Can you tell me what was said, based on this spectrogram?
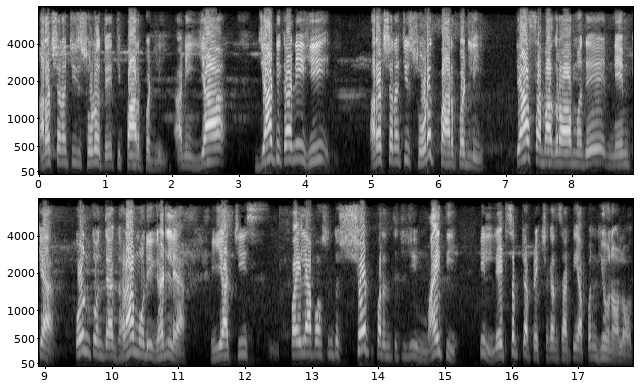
आरक्षणाची जी सोडत आहे ती पार पडली. आणि या ज्या ठिकाणी ही आरक्षणाची सोडत पार पडली त्या सभागृहामध्ये नेमक्या कोणकोणत्या घडामोडी घडल्या याची पहिल्यापासून तर शेवटपर्यंतची जी माहिती ही लेट्सअपच्या प्रेक्षकांसाठी आपण घेऊन आलो आहोत.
